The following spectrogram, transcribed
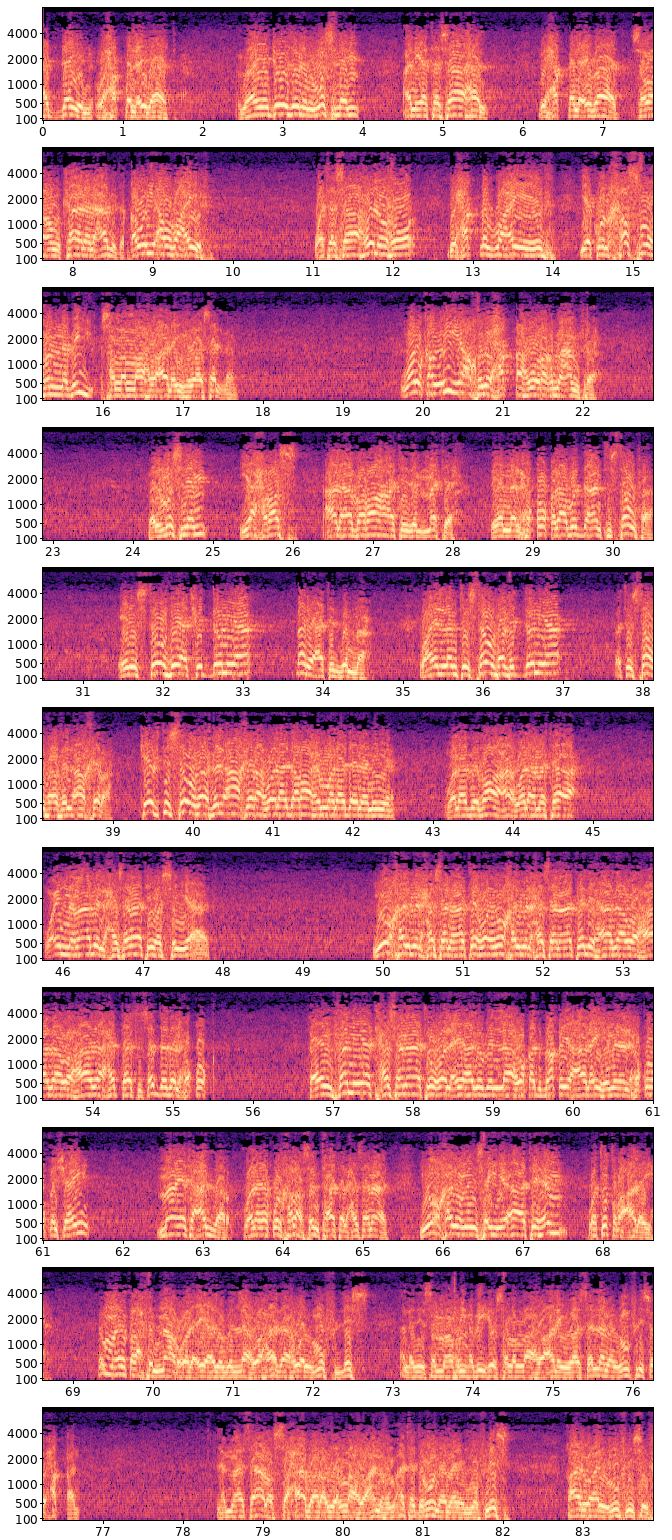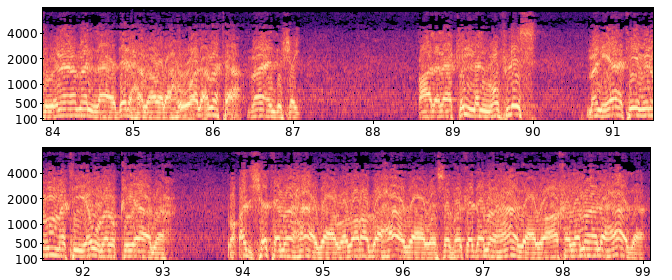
الدين وحق العباد. ما يجوز للمسلم أن يتساهل بحق العباد سواء كان العبد قوي أو ضعيف. وتساهله بحق الضعيف يكون خصمه النبي صلى الله عليه وسلم. والقوي يأخذ حقه رغم عنفه. فالمسلم يحرص على براءة ذمته لأن الحقوق لا بد أن تستوفى. إن استوفيت في الدنيا برئت الذمة وإن لم تستوفى في الدنيا فتستوفى في الآخرة. كيف تستوفى في الآخرة؟ ولا دراهم ولا دنانير ولا بضاعة ولا متاع وإنما بالحسنات والسيئات. يؤخذ من حسناته ويؤخذ من حسناته لهذا وهذا وهذا حتى تسدد الحقوق. فإن فنيت حسناته والعياذ بالله وقد بقي عليه من الحقوق شيء ما يتعذر ولا يقول خلاص انتهت الحسنات. يؤخذ من سيئاتهم وتطرح عليه ثم يطرح في النار والعياذ بالله. وهذا هو المفلس الذي سماه النبي صلى الله عليه وسلم المفلس حقا. لما سأل الصحابة رضي الله عنهم أتدرون من المفلس؟ قالوا المفلس فينا من لا درهم وله ولا متاع ما عنده شيء. قال لكن المفلس من يأتي من أمتي يوم القيامة وقد شتم هذا وضرب هذا وسفك دم هذا وأخذ مال هذا.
